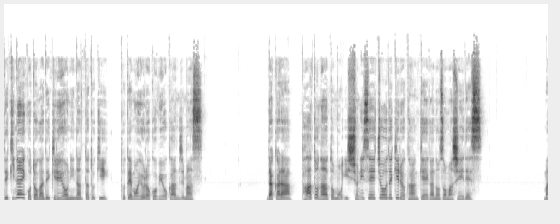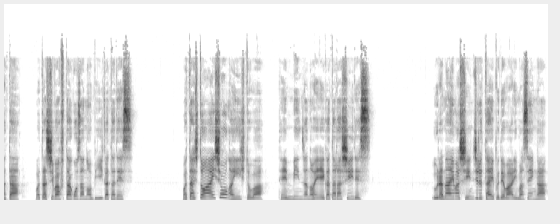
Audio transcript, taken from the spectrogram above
できないことができるようになったとき、とても喜びを感じます。だから、パートナーとも一緒に成長できる関係が望ましいです。また、私は双子座の B 型です。私と相性がいい人は、天秤座の A 型らしいです。占いは信じるタイプではありませんが、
